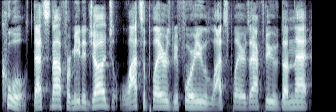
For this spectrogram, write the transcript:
cool. That's not for me to judge. Lots of players before you, lots of players after you've done that.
